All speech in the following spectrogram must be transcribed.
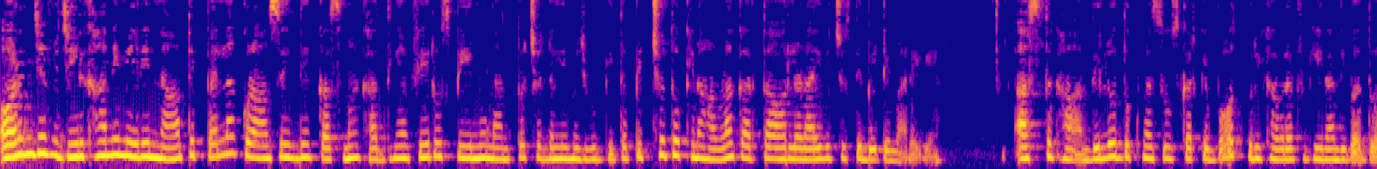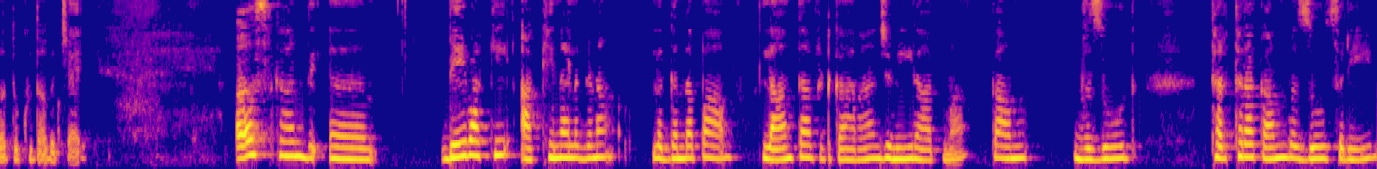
ਔਰੰਗਜ਼ੇਬ ਵਜ਼ੀਰ ਖਾਨ ਨੇ ਮੇਰੇ ਨਾਂ ਤੇ ਪਹਿਲਾਂ ਕੁਰਾਨ ਸ਼ਰੀਫ ਦੀਆਂ ਕਸਮਾਂ ਖਾਧੀਆਂ, ਫਿਰ ਉਸ ਪੀਰ ਨੂੰ ਅਨੰਦਪੁਰ ਛੱਡਣ ਲਈ ਮਜਬੂਰ ਕੀਤਾ। ਪਿੱਛੋਂ ਧੋਖੇ ਨਾਲ ਹਮਲਾ ਕਰਤਾ ਔਰ ਲੜਾਈ ਵਿੱਚ ਉਸ ਦੇ ਬੇਟੇ ਮਾਰੇ ਗਏ। ਅਸਤ ਖਾਨ, ਦਿਲੋਂ ਦੁੱਖ ਮਹਿਸੂਸ ਕਰਕੇ ਬਹੁਤ ਬੁਰੀ ਖਬਰ ਹੈ, ਫਕੀਰਾਂ ਦੀ ਬਦਦੁਆ ਤੋਂ ਖੁਦਾ ਬਚਾਏ। ਅਸਤ ਖਾਨ ਦੀ- ਬੇਵਾਕੀ ਆਖੇ ਨਾ ਲੱਗਣਾ, ਲੱਗਣ ਦਾ ਭਾਵ, ਲਾਂਤਾ, ਫਟਕਾਰਾਂ, ਜ਼ਮੀਰ ਆਤਮਾ, ਕੰਮ, ਵਜੂਦ ਥਰਥਰਾ ਕੰਮ ਵਜੂਦ ਸਰੀਰ,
